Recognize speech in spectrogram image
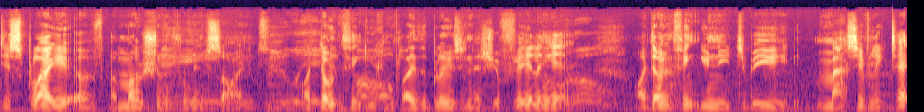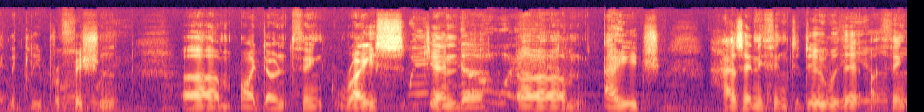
display of emotion from inside. I don't think you can play the blues unless you're feeling it. I don't think you need to be massively technically proficient. Um, I don't think race, gender, um, age has anything to do with it. I think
